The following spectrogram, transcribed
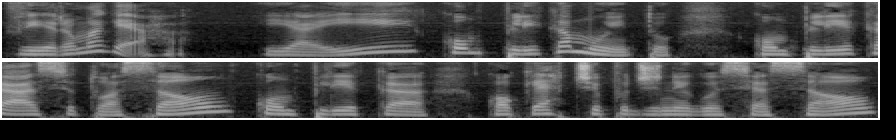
vira uma guerra. E aí complica muito. Complica a situação, complica qualquer tipo de negociação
